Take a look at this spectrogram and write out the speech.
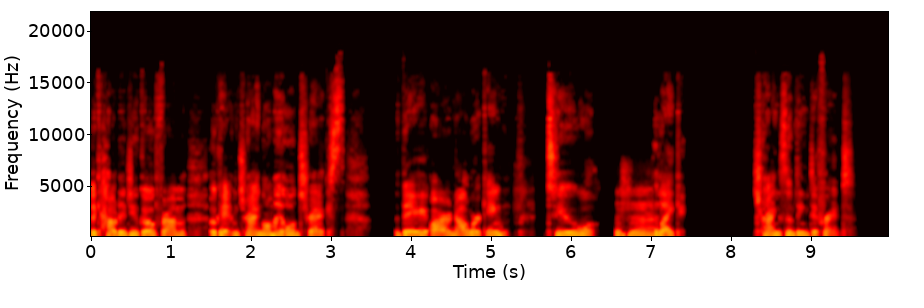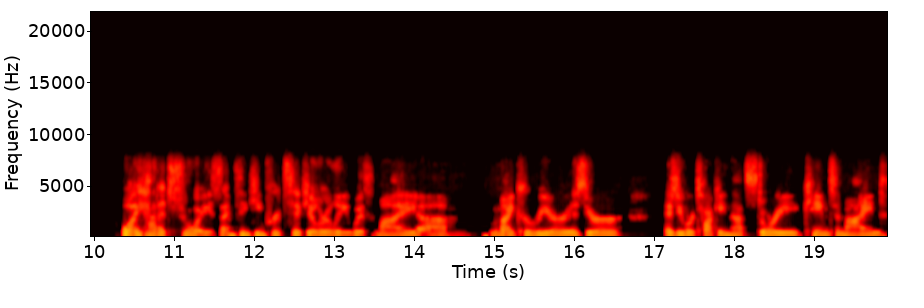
Like how did you go from okay, I'm trying all my old tricks, they are not working to mm-hmm. like trying something different? Well, I had a choice. I'm thinking particularly with my um, my career as your as you were talking that story came to mind.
